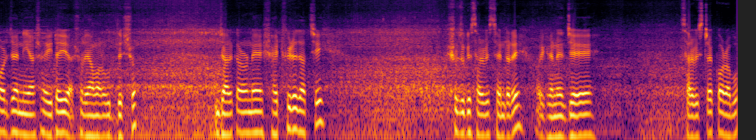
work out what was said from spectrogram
পর্যায়ে নিয়ে আসা এটাই আসলে আমার উদ্দেশ্য। যার কারণে সাইড ফিরে যাচ্ছি সুজুকি সার্ভিস সেন্টারে। ওইখানে যে সার্ভিসটা করাবো,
